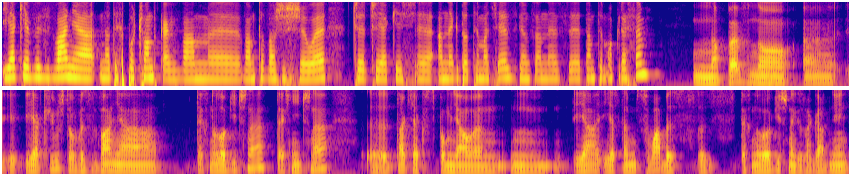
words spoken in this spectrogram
jakie wyzwania na tych początkach Wam, e, wam towarzyszyły? Czy, czy jakieś e, anegdoty macie związane z tamtym okresem? Na pewno, e, jak już to wyzwania technologiczne, techniczne, tak jak wspomniałem, mm, ja jestem słaby z, z technologicznych zagadnień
